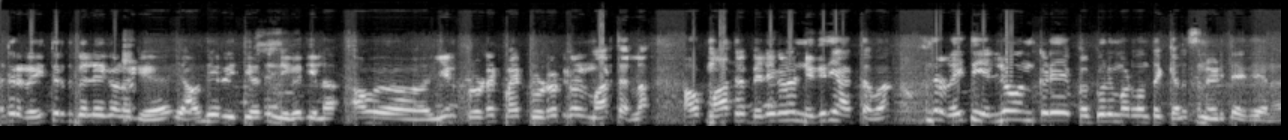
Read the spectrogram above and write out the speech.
ಅಂದ್ರೆ ರೈತರದ ಬೆಲೆಗಳಿಗೆ ಯಾವುದೇ ರೀತಿಯಾದ ನಿಗದಿ ಇಲ್ಲ. ಅವ ಏನ್ ಪ್ರಾಡಕ್ಟ್ ಬೈ ಪ್ರಾಡಕ್ಟ್ಗಳು ಮಾಡ್ತಾರಲ್ಲ ಅವಕ್ ಮಾತ್ರ ಬೆಲೆಗಳು ನಿಗದಿ ಆಗ್ತಾವ. ಅಂದ್ರೆ ರೈತ ಎಲ್ಲೋ ಒಂದ್ ಕಡೆ ಕಗ್ಗೊಲಿ ಮಾಡುವಂತ ಕೆಲಸ ನಡೀತಾ ಇದೆಯೇನಾ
